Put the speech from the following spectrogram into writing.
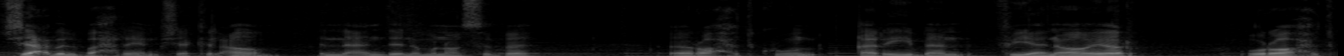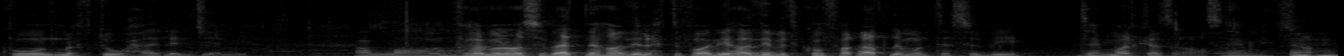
شعب البحرين بشكل عام إن عندنا مناسبة آه، راح تكون قريبا في يناير وراح تكون مفتوحة للجميع. الله. فمناسبتنا هذه الاحتفالية هذه بتكون فقط لمنتسبي. جميل. مركز العنصر جميل.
